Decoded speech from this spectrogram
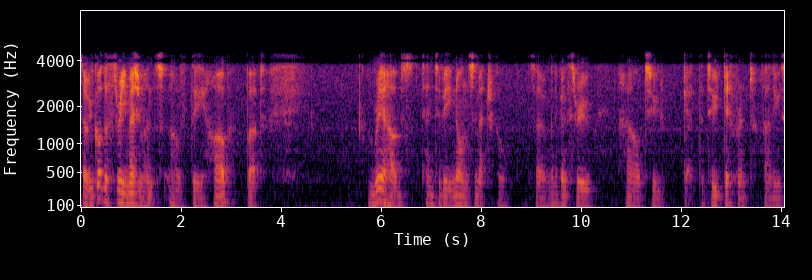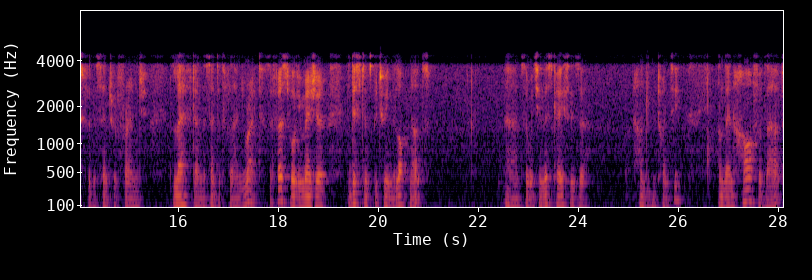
So we've got the three measurements of the hub, but rear hubs tend to be non-symmetrical. So I'm going to go through how to get the two different values for the centre of flange left and the centre of the flange right. So first of all you measure the distance between the lock nuts, so which in this case is a 120, and then half of that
